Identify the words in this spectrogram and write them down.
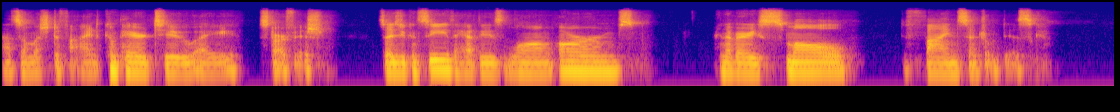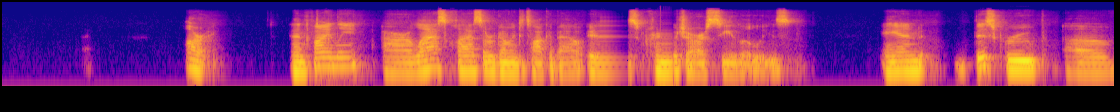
not so much defined compared to a starfish. So as you can see, they have these long arms, and a very small defined central disk. All right, and finally, our last class that we're going to talk about is are sea lilies. And this group of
